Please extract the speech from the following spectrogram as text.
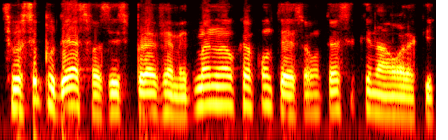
se você pudesse fazer isso previamente, mas não é o que acontece, acontece que na hora que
